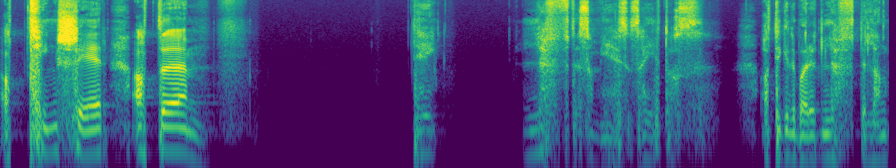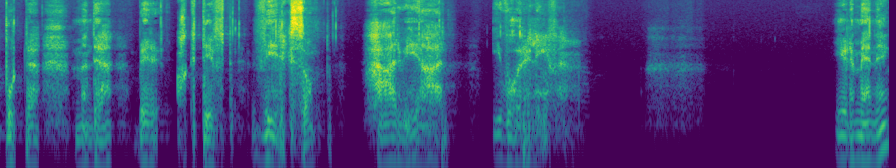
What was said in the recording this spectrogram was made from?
at ting skjer. At uh, det løftet som Jesus har gitt oss At ikke det bare er et løfte langt borte, men det blir aktivt virksomt her vi er i våre liv. Gir det mening?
